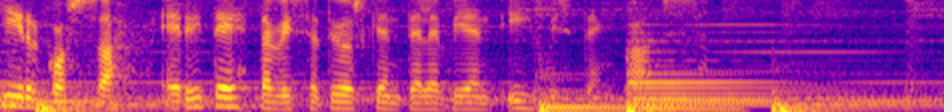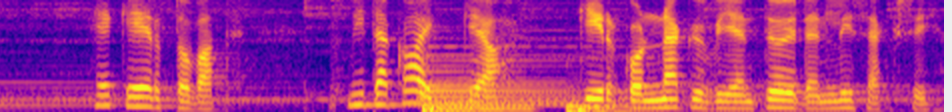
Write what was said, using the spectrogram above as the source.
kirkossa eri tehtävissä työskentelevien ihmisten kanssa. He kertovat, mitä kaikkea kirkon näkyvien töiden lisäksi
